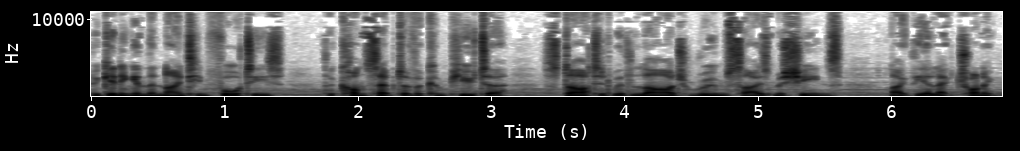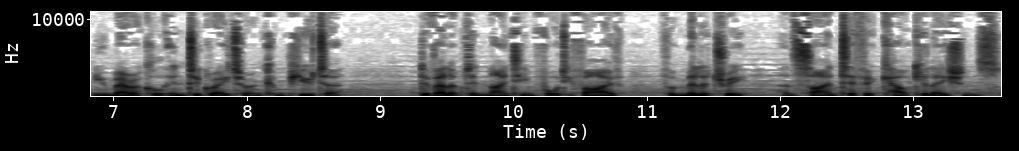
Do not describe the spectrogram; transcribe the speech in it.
Beginning in the 1940s, the concept of a computer started with large room-sized machines like the Electronic Numerical Integrator and Computer, developed in 1945 for military and scientific calculations.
